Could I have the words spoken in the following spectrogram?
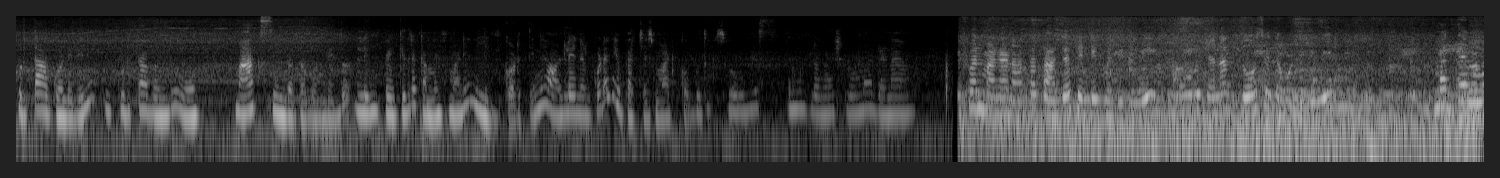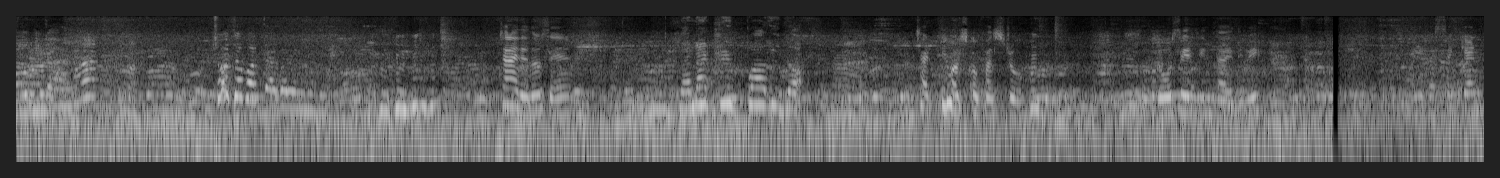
ಕುರ್ತಾ ಹಾಕ್ಕೊಂಡಿದ್ದೀನಿ ಈ ಕುರ್ತಾ ಬಂದು ಮಾರ್ಕ್ಸಿಂದ ತೊಗೊಂಡಿದ್ದು. ಲಿಂಕ್ ಬೇಕಿದ್ರೆ ಕಮೆಂಟ್ ಮಾಡಿ ಲಿಂಕ್ ಕೊಡ್ತೀನಿ. ಆನ್ಲೈನಲ್ಲಿ ಕೂಡ ನೀವು ಪರ್ಚೇಸ್ ಮಾಡ್ಕೋಬೋದು. ಸೊ ಎಸ್ ಬನ್ನಿ ಲಗ್ನ ಶುರು ಮಾಡೋಣ. ಟಿಫನ್ ಮಾಡೋಣ ಅಂತ ತಾಜಾ ತಿಂಡಿಗೆ ಬಂದಿದ್ದೀವಿ. ಮೂರು ಜನ ದೋಸೆ ತಗೊಂಡಿದ್ದೀವಿ. ಮತ್ತೆ ಚೆನ್ನಾಗಿದೆ ದೋಸೆ? ನನ್ನ ಟ್ರಿಪ್ ಆಗಿದ್ದು. ಚಟ್ನಿ ಹೊಡ್ಸ್ಕೊ ಫಸ್ಟು ದೋಸೆ ತಿಂತಾ ಇದ್ದೀವಿ. ಈಗ ಸೆಕೆಂಡ್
